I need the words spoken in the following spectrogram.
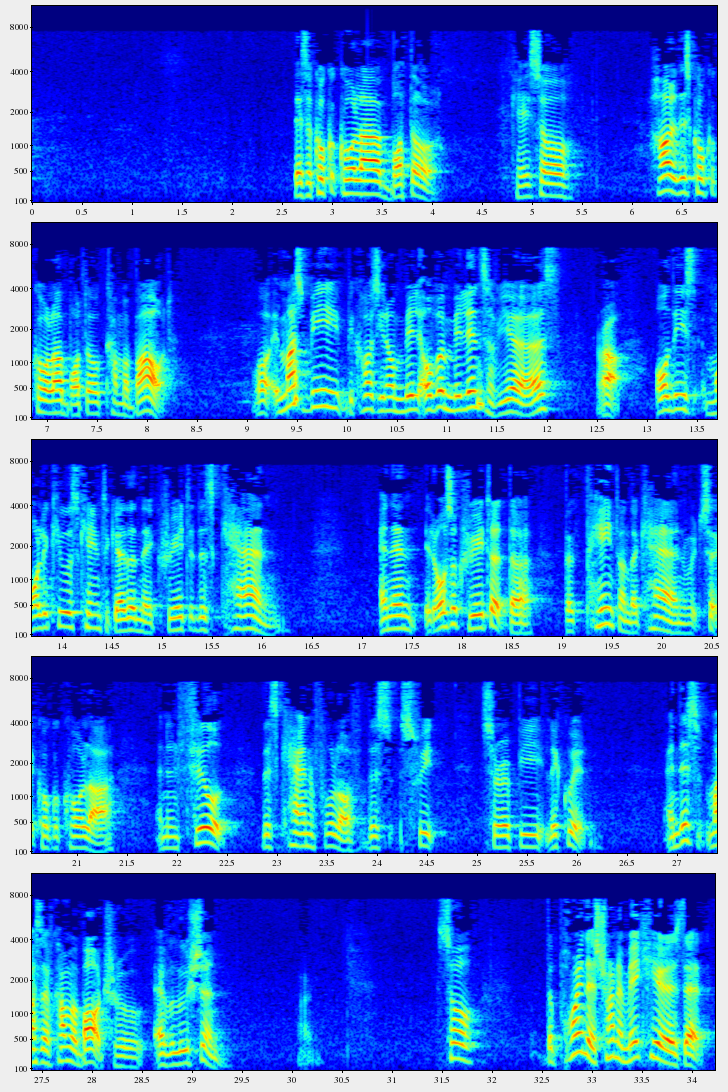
there's a Coca-Cola bottle. Okay, so how did this Coca-Cola bottle come about? Well, it must be because you know mil- over millions of years, all these molecules came together and they created this can. And then it also created the, the paint on the can, which said Coca-Cola. and then filled this can full of this sweet, syrupy liquid. And this must have come about through evolution. Right? So, the point that's trying to make here is that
